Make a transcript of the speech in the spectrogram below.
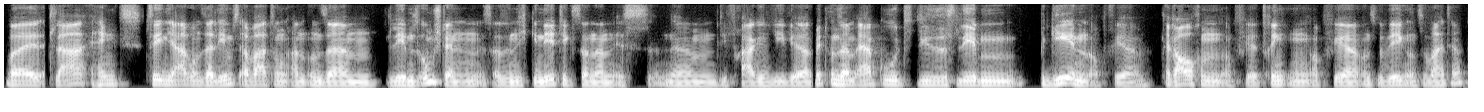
weil klar hängt zehn Jahre unserer Lebenserwartung an unseren Lebensumständen, ist also nicht Genetik, sondern ist ähm, die Frage, wie wir mit unserem Erbgut dieses Leben begehen, ob wir rauchen, ob wir trinken, ob wir uns bewegen und so weiter.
